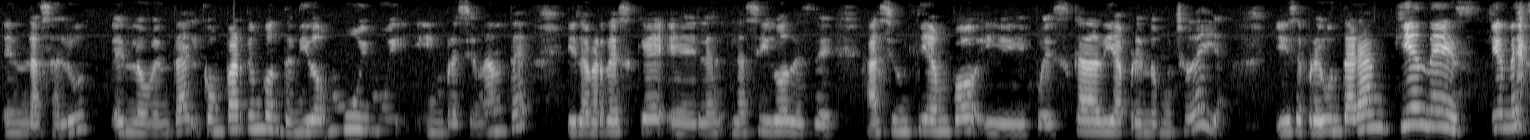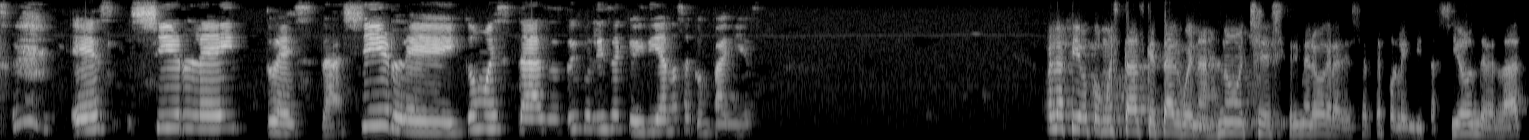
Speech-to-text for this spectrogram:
en la salud en lo mental, comparte un contenido muy, muy impresionante y la verdad es que eh, la, sigo desde hace un tiempo y pues cada día aprendo mucho de ella. Y se preguntarán, ¿quién es? ¿Quién es? Es Shirley Tuesta. Shirley, ¿cómo estás? Estoy feliz de que hoy día nos acompañes. Hola Fío, ¿cómo estás? ¿Qué tal? Buenas noches. Primero agradecerte por la invitación, de verdad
